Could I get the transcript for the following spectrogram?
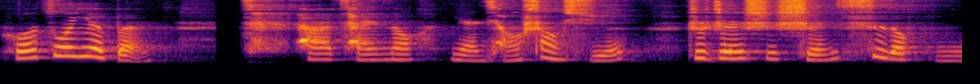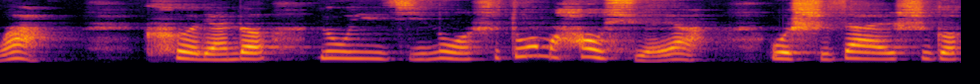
和作业本，他才能勉强上学，这真是神赐的福啊！可怜的路易吉诺是多么好学呀！我实在是个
